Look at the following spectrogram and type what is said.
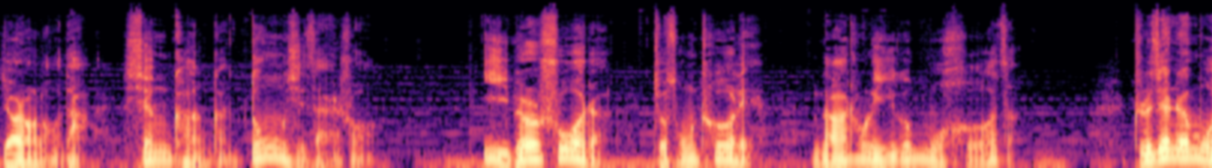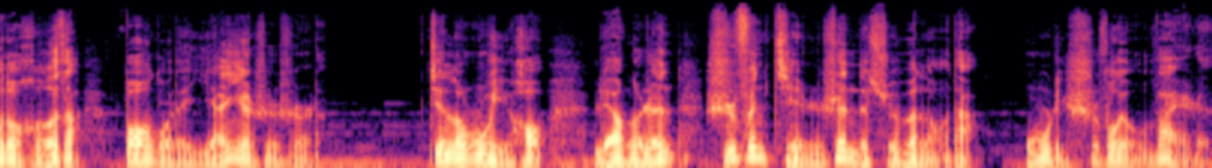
要让老大先看看东西再说。一边说着，就从车里拿出了一个木盒子，只见这木头盒子包裹得严严实实的。进了屋以后，两个人十分谨慎地询问老大屋里是否有外人。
